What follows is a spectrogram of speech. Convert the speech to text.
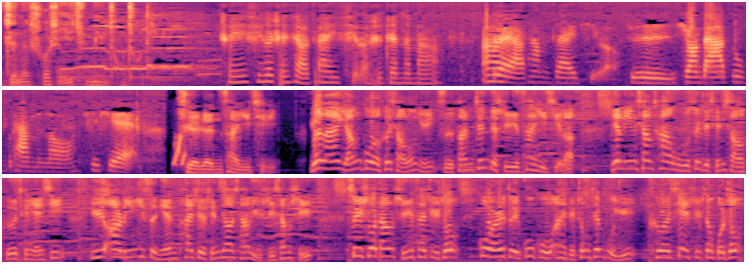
只能说是一句命中注定。陈妍希和陈晓在一起了，是真的吗？啊对啊，他们在一起了，就是希望大家祝福他们喽，谢谢。确认在一起。原来杨过和小龙女此番真的是在一起了。年龄相差五岁的陈晓和陈妍希于2014年拍摄《神雕侠侣》时相识。虽说当时在剧中过儿对姑姑爱得忠贞不渝，可现实生活中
